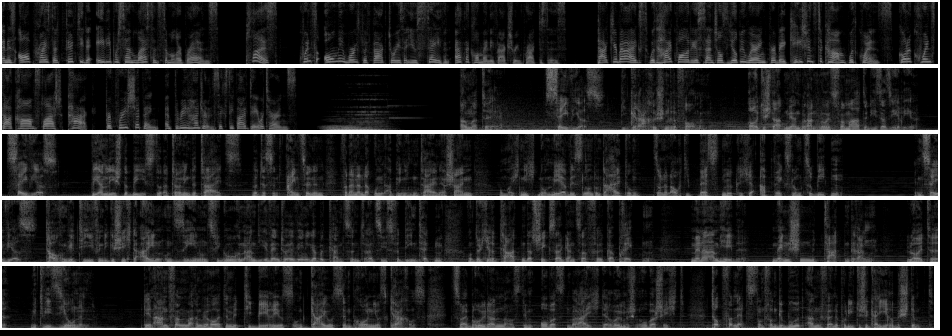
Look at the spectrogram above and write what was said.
And is all priced at 50 to 80% less than similar brands. Plus, Quince only works with factories that use safe and ethical manufacturing practices. Pack your bags with high-quality essentials you'll be wearing for vacations to come with Quince. Go to quince.com/pack for free shipping and 365-day returns. Almaty. Saviors. Die grachischen Reformen. Heute starten wir ein brandneues Format dieser Serie. Saviors. Wie Unleash the Beast oder Turning the Tides wird es in einzelnen, voneinander unabhängigen Teilen erscheinen, um euch nicht nur mehr Wissen und Unterhaltung, sondern auch die bestmögliche Abwechslung zu bieten. In Saviors tauchen wir tief in die Geschichte ein und sehen uns Figuren an, die eventuell weniger bekannt sind, als sie es verdient hätten und durch ihre Taten das Schicksal ganzer Völker prägten. Männer am Hebel, Menschen mit Tatendrang, Leute mit Visionen. Den Anfang machen wir heute mit Tiberius und Gaius Sempronius Gracchus, zwei Brüdern aus dem obersten Bereich der römischen Oberschicht, top vernetzt und von Geburt an für eine politische Karriere bestimmt.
